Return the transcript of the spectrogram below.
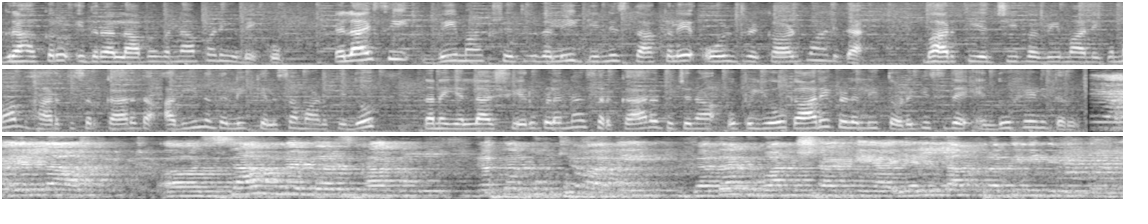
ಗ್ರಾಹಕರು ಇದರ ಲಾಭವನ್ನು ಪಡೆಯಬೇಕು. ಎಲ್ಐಸಿ ವಿಮಾ ಕ್ಷೇತ್ರದಲ್ಲಿ ಗಿನ್ನಿಸ್ ದಾಖಲೆ ಓಲ್ಡ್ ರೆಕಾರ್ಡ್ ಮಾಡಿದೆ. ಭಾರತೀಯ ಜೀವ ವಿಮಾ ನಿಗಮ ಭಾರತ ಸರ್ಕಾರದ ಅಧೀನದಲ್ಲಿ ಕೆಲಸ ಮಾಡುತ್ತಿದ್ದು, ತನ್ನ ಎಲ್ಲಾ ಷೇರುಗಳನ್ನು ಸರ್ಕಾರದ ಜನ ಉಪಯೋಗ ಕಾರ್ಯಗಳಲ್ಲಿ ತೊಡಗಿಸಿದೆ ಎಂದು ಹೇಳಿದರು. ಮುಖ್ಯವಾಗಿ ಗದಗ್ ಒನ್ ಶಾಖೆಯ ಎಲ್ಲ ಪ್ರತಿನಿಧಿಗಳಿದ್ದಾರೆ.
